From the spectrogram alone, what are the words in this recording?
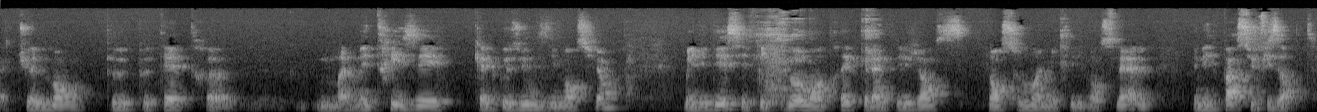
actuellement, peut peut-être maîtriser quelques-unes des dimensions, mais l'idée, c'est effectivement montrer que l'intelligence, non seulement est multidimensionnelle, mais n'est pas suffisante.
